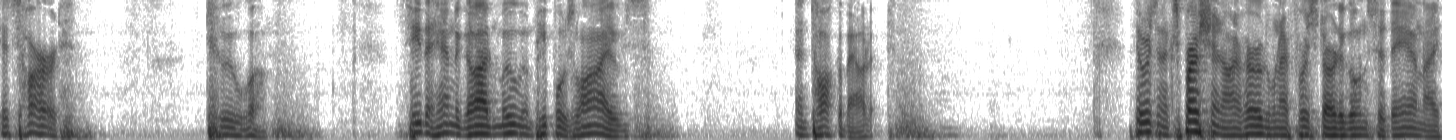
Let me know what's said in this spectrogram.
It's hard to uh, see the hand of God move in people's lives and talk about it. There was an expression I heard when I first started going to Sudan. I,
